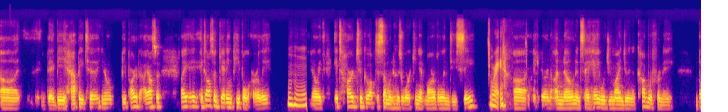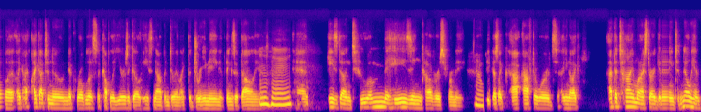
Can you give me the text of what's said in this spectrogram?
uh, they'd be happy to, you know, be part of it. I also like it, it's also getting people early. Mhm. You know, it's it's hard to go up to someone who's working at Marvel and DC Right. uh, if you're an unknown and say, "Hey, would you mind doing a cover for me?" But like I, I got to know Nick Robles a couple of years ago. He's now been doing like the Dreaming and things at Valiant, Mhm. and he's done two amazing covers for me. Oh. Because like a- afterwards, you know, like at the time when I started getting to know him,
